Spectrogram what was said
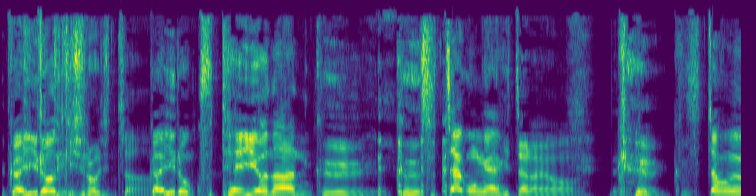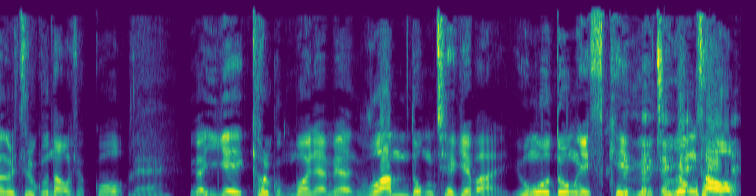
그러니까 이런 싫어 진짜. 그러니까 이런 구태의연한 그, 그 숫자 공약 있잖아요. 그, 그 숫자 공약을 들고 나오셨고, 네. 그러니까 이게 결국 뭐냐면, 우암동 재개발, 용호동 SK뷰 조경 사업,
